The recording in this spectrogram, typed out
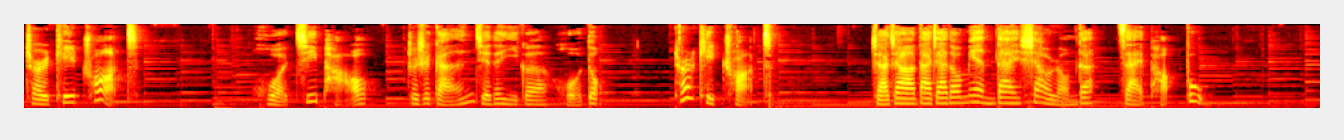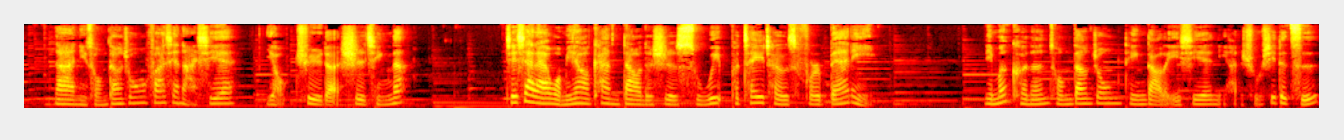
Turkey trot. 火鸡跑，这是感恩节的一个活动，Turkey Trot。瞧瞧，大家都面带笑容的在跑步。那你从当中发现哪些有趣的事情呢？接下来我们要看到的是 Sweet potatoes for Benny。你们可能从当中听到了一些你很熟悉的词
